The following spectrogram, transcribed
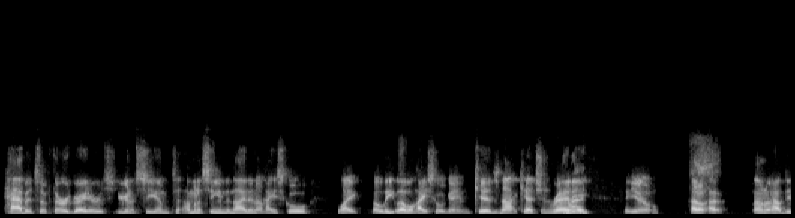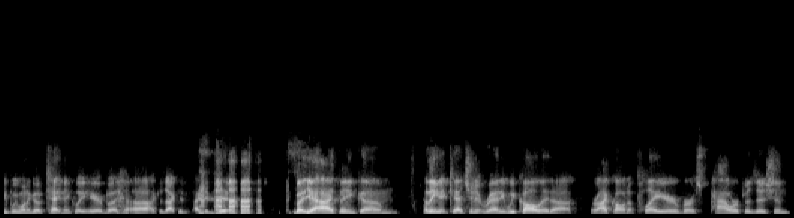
habits of third graders. You're going to see them. i am going to see them tonight in a high school, like elite level high school game. Kids not catching ready. Right. You know, I don't. I, I don't know how deep we want to go technically here, but because uh, I could I could get, but yeah, I think um, I think that catching it ready, we call it uh, or I call it a player versus power position.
